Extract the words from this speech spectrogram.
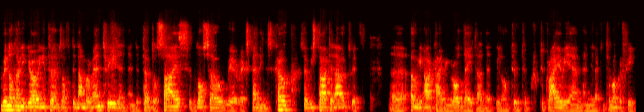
we're not only growing in terms of the number of entries and, and the total size, but also we're expanding the scope. So we started out with uh, only archiving raw data that belong to, to, to cryo-EM and electron tomography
